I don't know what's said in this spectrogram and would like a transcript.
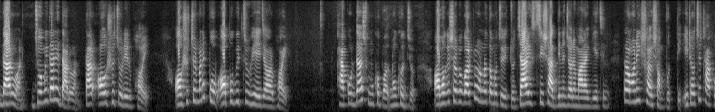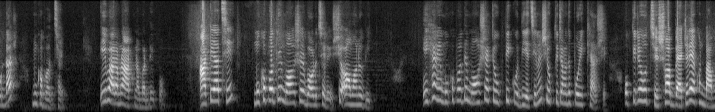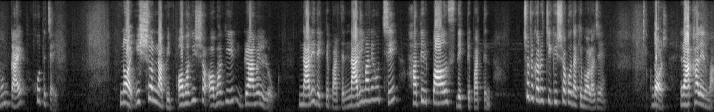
দারোয়ান। জমিদারের দারোয়ান, তার অসচরের ভয়। অসচর মানে অপবিত্র হয়ে যাওয়ার ভয়। ঠাকুরদাস মুখ মুখজ্জ অভাগেশ্বর্গ গল্পের অন্যতম চরিত্র, যার স্ত্রী সাত দিনের জ্বরে মারা গিয়েছিলেন, তার অনেক সয় সম্পত্তি। এটা হচ্ছে ঠাকুরদাস মুখোপাধ্যায়। এবার আমরা আট নাম্বার দেখব। আটে আছে মুখোপাধ্যায় মহাশয়ের বড় ছেলে, সে অমানবিক। এখানে মুখোপাধ্যায় মহাশয় একটা উক্তি দিয়েছিলেন সেই উক্তিটা আমাদের পরীক্ষায় আসে। উক্তিটা হচ্ছে, সব ব্যাটারে এখন বামুন কায়েত হতে চাই। নয়, ঈশ্বর নাপিত অভাগীর স- অভাগীর গ্রামের লোক। নারী দেখতে পারতেন। নারী মানে হচ্ছে হাতির পালস দেখতে পারতেন। ছোটখাটো চিকিৎসকও তাকে বলা যায়। দশ, রাখালের মা।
